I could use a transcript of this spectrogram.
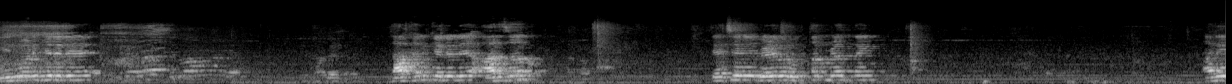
निवड केलेले दाखल केलेले अर्ज त्याचे वेळेवर उत्तर मिळत नाही. आणि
